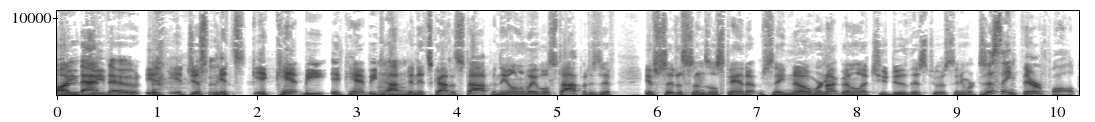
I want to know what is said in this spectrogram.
On that we've- note. it, it just it's it can't be it can't be topped, Mm-hmm. and it's got to stop. And the only way we'll stop it is if if citizens will stand up and say, "No, we're not going to let you do this to us anymore," because this ain't their fault.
